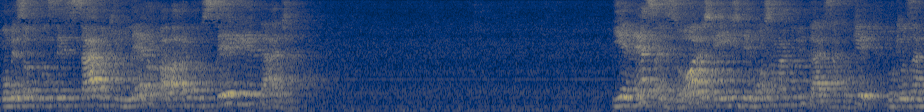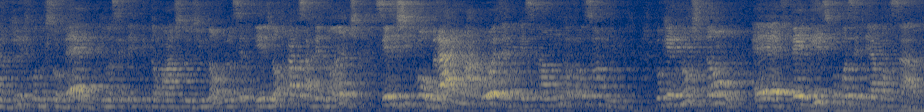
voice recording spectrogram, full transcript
como pessoa que você sabe que leva a palavra com seriedade. E é nessas horas que a gente demonstra maturidade, sabe por quê? Porque os amiguinhos, quando souberem que você tem que tomar uma atitude não, você, eles não ficaram sabendo antes, se eles te cobrarem uma coisa, é porque senão nunca foram seu amigo. Porque eles não estão é, felizes por você ter avançado,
